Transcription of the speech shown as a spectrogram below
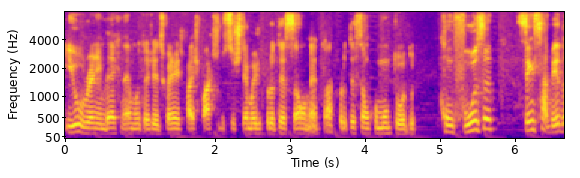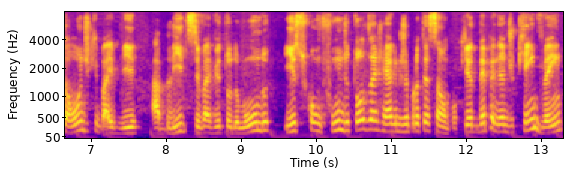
e o running back, né, muitas vezes quando a gente faz parte do sistema de proteção, né, a proteção como um todo, confusa sem saber de onde que vai vir a blitz, se vai vir todo mundo, e isso confunde todas as regras de proteção, porque dependendo de quem vem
